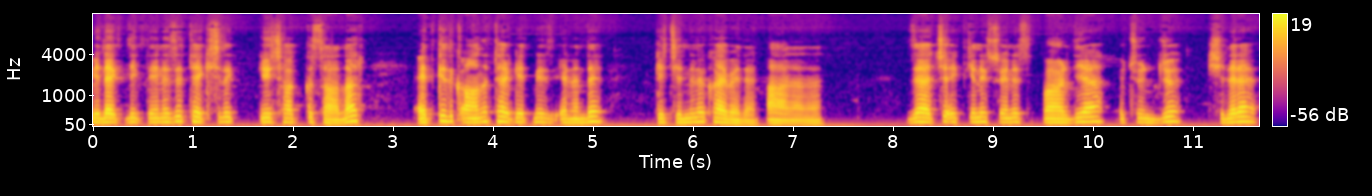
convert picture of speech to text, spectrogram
bilekliklerinizi tek kişilik giriş hakkı sağlar. Etkinlik anı terk etmeniz yerinde geçerliliğini kaybeder. Aynen. Ziyaretçi etkinlik süreniz var diye üçüncü kişilere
